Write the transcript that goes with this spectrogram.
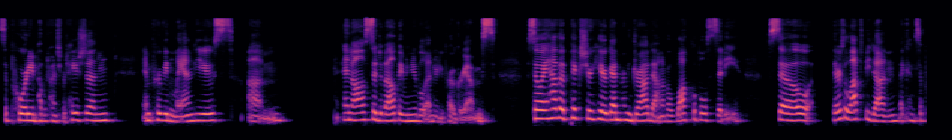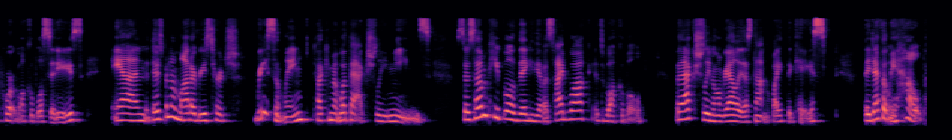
supporting public transportation, improving land use, um, and also developing renewable energy programs. So I have a picture here again from Drawdown of a walkable city. So there's a lot to be done that can support walkable cities. And there's been a lot of research recently talking about what that actually means. So some people think if you have a sidewalk, it's walkable. But actually, in all reality, that's not quite the case. They definitely help.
